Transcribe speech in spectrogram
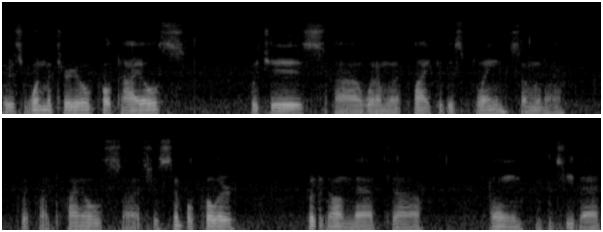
there's one material called tiles, which is uh, what I'm going to apply to this plane. So I'm going to click on tiles. it's just simple color. Put it on that plane. You can see that.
